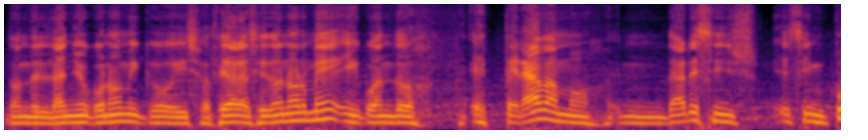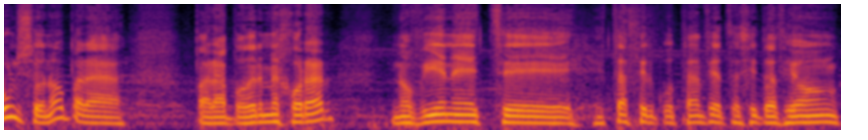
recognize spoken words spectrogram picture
donde el daño económico y social ha sido enorme y cuando esperábamos mm, dar ese, ese impulso ¿no? para, para poder mejorar, nos viene este, esta circunstancia, esta situación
